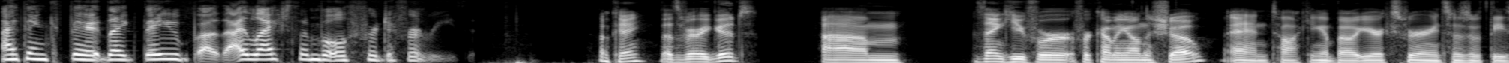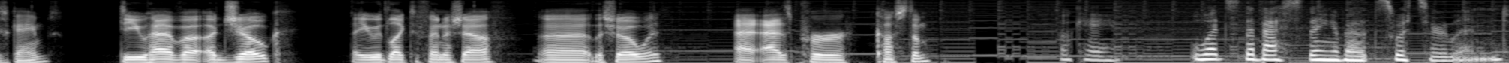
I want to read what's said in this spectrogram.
I think they like they I liked them both for different reasons. Okay, that's very good. Um thank you for for coming on the show and talking about your experiences with these games. Do you have a, a joke that you would like to finish off uh, the show with, a- as per custom? Okay, What's the best thing about Switzerland?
